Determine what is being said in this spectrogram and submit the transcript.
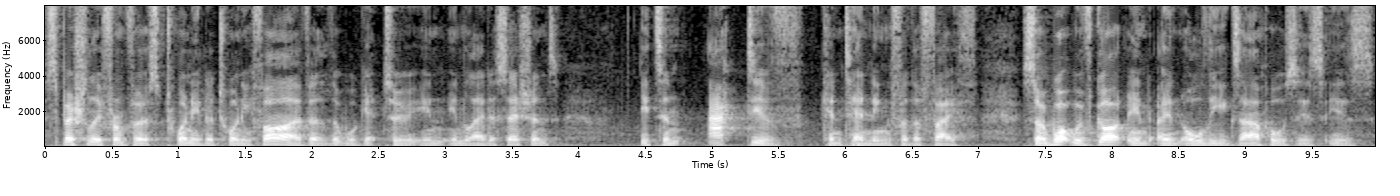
especially from verse 20 to 25, uh, that we'll get to in, in later sessions, it's an active contending for the faith. So, what we've got in, in all the examples is, is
